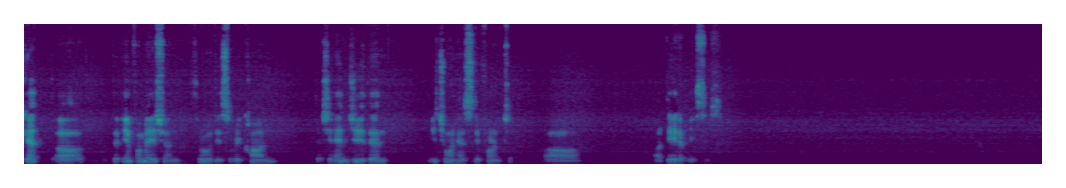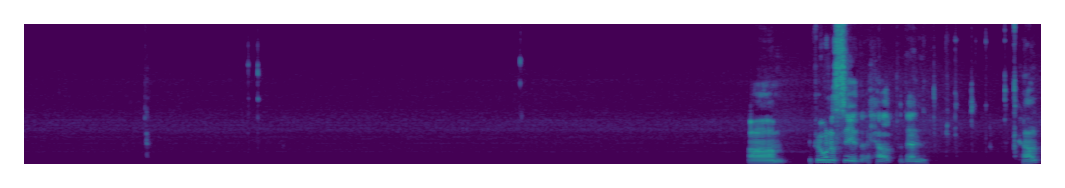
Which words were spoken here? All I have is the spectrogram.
get uh, the information through this recon-ng, then each one has different uh, uh, databases. Um, if you want to see the help, then help,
